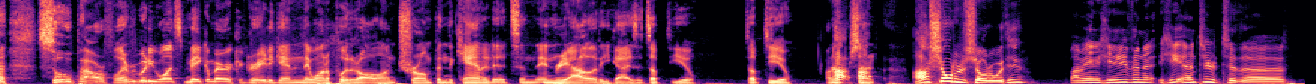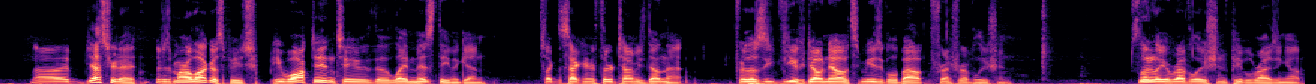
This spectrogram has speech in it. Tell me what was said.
so powerful. Everybody wants make America great again and they want to put it all on Trump and the candidates. And in reality, guys, it's up to you. It's up to you. 100%. I, I'll shoulder to shoulder with you. I mean, he even he entered to the uh, yesterday at his Mar-a-Lago speech. He walked into the Les Mis theme again. It's like the second or third time he's done that. For those of you who don't know, it's a musical about French Revolution. It's literally a revolution of people rising up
